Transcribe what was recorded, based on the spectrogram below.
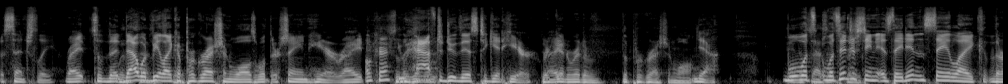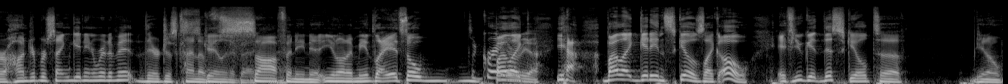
essentially, right? So that that would be like a progression wall is what they're saying here, right? Okay. So you have getting- to do this to get here, They're right? getting rid of the progression wall. yeah. Well, what's Assassin's what's Creed. interesting is they didn't say like they're 100% getting rid of it. They're just kind Scaling of it back, softening it. You know what I mean? Like it's so a gray by like yeah, by like getting skills like, "Oh, if you get this skill to you know,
